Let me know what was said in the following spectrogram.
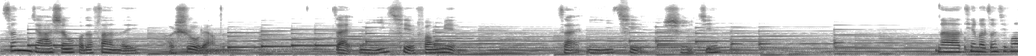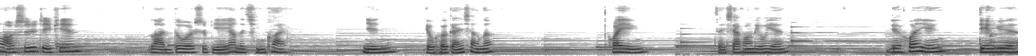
增加生活的范围和数量的，在一切方面，在一切时间。那听了曾奇峰老师这篇《懒惰是别样的勤快》，您有何感想呢？欢迎在下方留言，也欢迎订阅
